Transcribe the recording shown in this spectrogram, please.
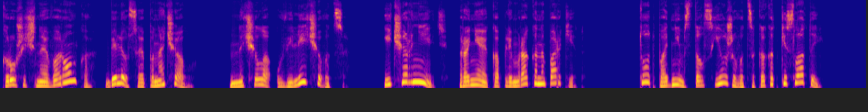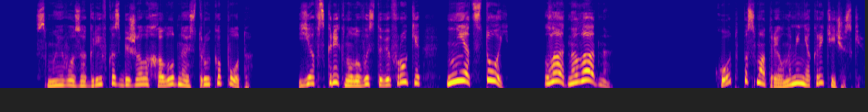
Крошечная воронка, белесая поначалу, начала увеличиваться и чернеть, роняя капли мрака на паркет. Тот под ним стал съеживаться, как от кислоты. С моего загривка сбежала холодная струйка пота. Я вскрикнула, выставив руки «Нет, стой! Ладно, ладно!» Кот посмотрел на меня критически.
